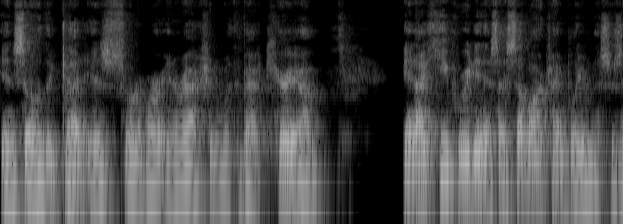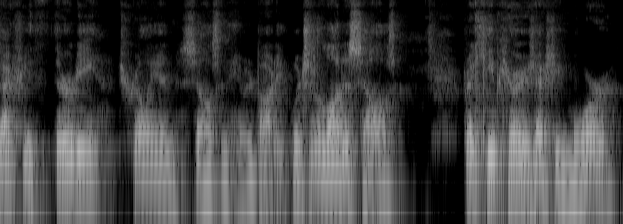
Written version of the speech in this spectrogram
And so the gut is sort of our interaction with the bacteria. And I keep reading this. I still have a hard time believing this. There's actually 30 trillion cells in the human body, which is a lot of cells. But I keep hearing there's actually more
